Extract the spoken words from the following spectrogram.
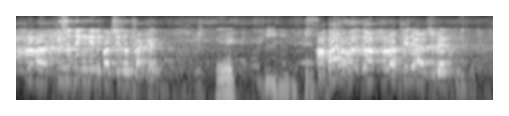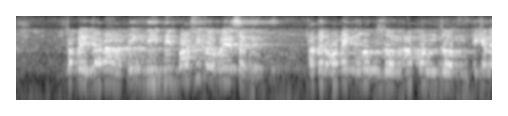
আপনারা কিছুদিন নির্বাসিত থাকেন। আবার হয়তো আপনারা ফিরে আসবেন। তবে যারা নির্বাসিত হয়েছেন তাদের অনেক লোকজন, আপনজন এখানে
